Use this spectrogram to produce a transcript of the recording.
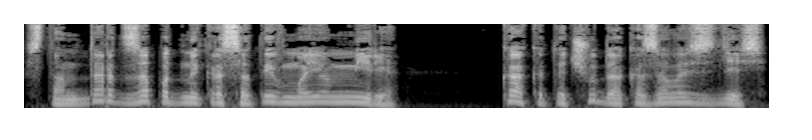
Стандарт западной красоты в моем мире. Как это чудо оказалось здесь?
